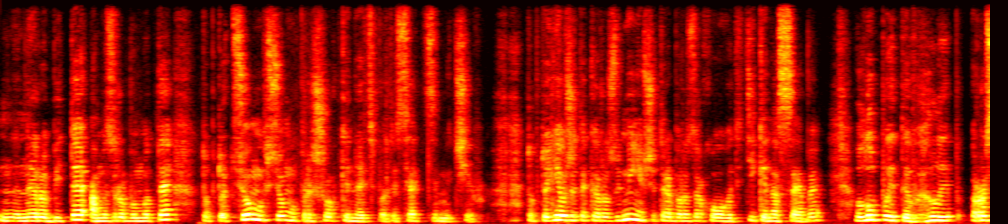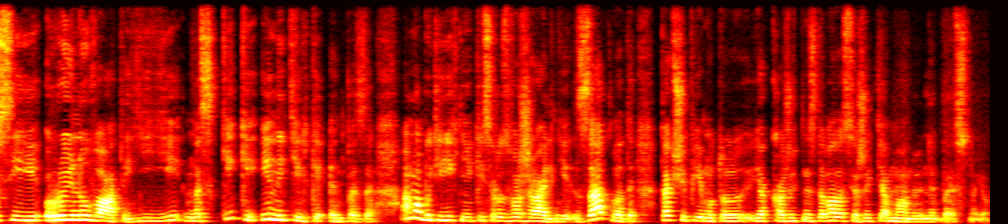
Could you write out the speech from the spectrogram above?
не робіть те, а ми зробимо те. Тобто цьому всьому прийшов кінець по десятці мечів. Тобто є вже таке розуміння, що треба розраховувати тільки на себе, лупити вглиб Росії, руйнувати її наскільки і не тільки НПЗ, а мабуть, і їхні якісь розважальні заклади, так щоб йому то, як кажуть, не здавалося життя маною небесною.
